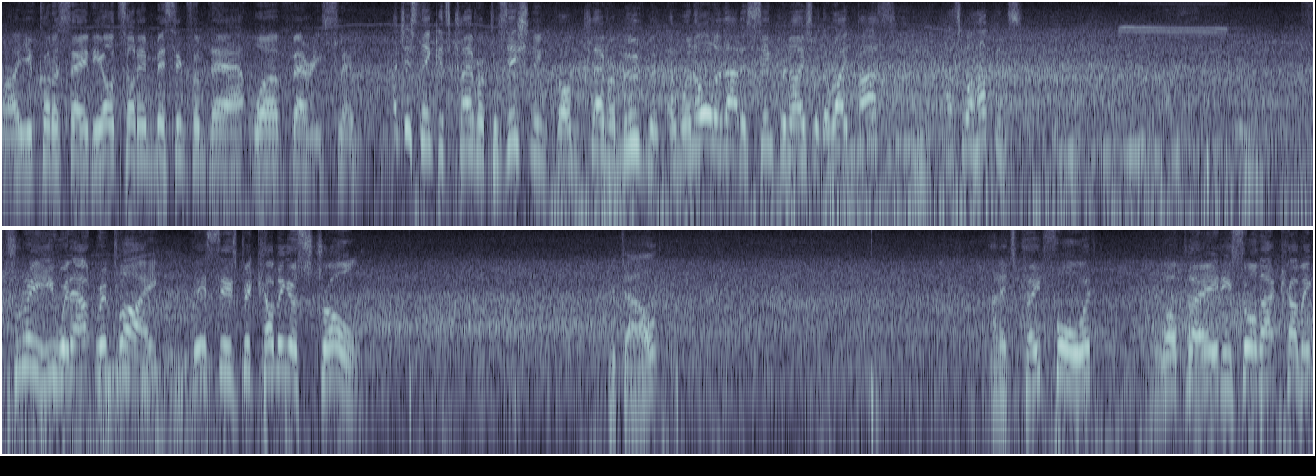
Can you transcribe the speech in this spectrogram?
Well, you've got to say the odds on him missing from there were very slim. I just think it's clever positioning from clever movement, and when all of that is synchronised with the right pass, that's what happens. Three without reply. This is becoming a stroll. Vidal. And it's played forward. Well played, he saw that coming.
